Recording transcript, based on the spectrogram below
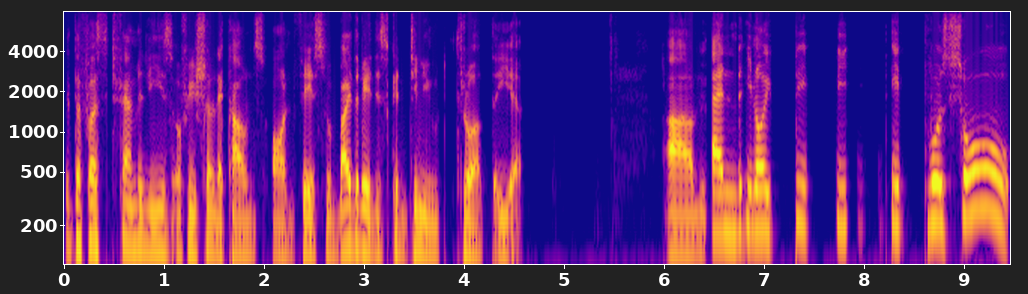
the first family's official accounts on Facebook. By the way, this continued throughout the year. Um, and, you know, it, it, it, it was so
